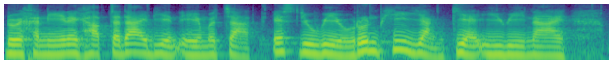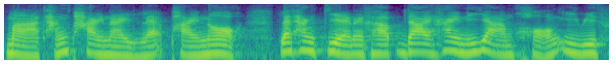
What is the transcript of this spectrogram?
โดยคันนี้นะครับจะได้ DNA มาจาก SUV รุ่นพี่อย่างเกียร์ EV9 มาทั้งภายในและภายนอก และทาง Kia นะครับได้ให้นิยามของ EV3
